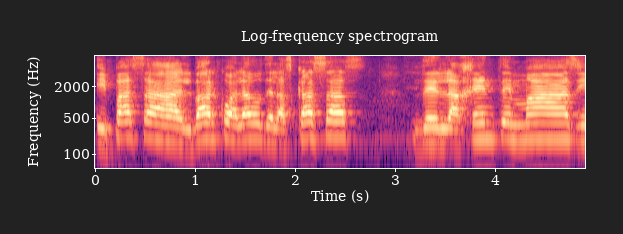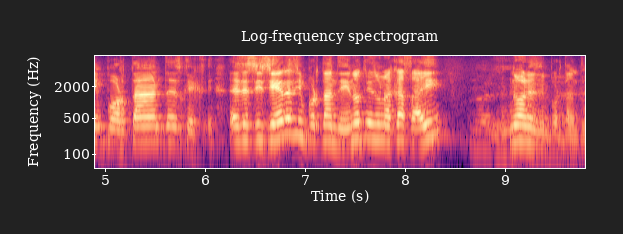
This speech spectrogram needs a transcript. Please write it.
y pasa el barco al lado de las casas de la gente más ex- es decir, si eres importante y no tienes una casa ahí, no eres importante.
